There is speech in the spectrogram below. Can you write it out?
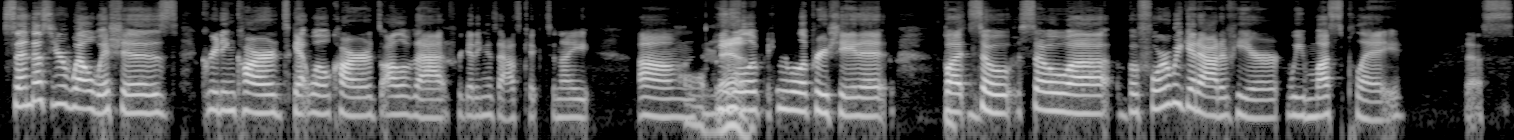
send us your well wishes, greeting cards, get well cards, all of that for getting his ass kicked tonight. Um Oh, he will he will appreciate it. But so so uh before we get out of here, we must play this.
